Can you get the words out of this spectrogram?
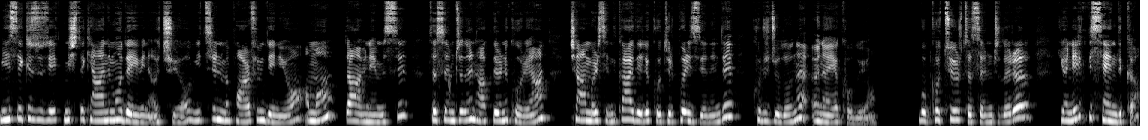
1870'te kendi moda evini açıyor. Vitrin mi parfüm deniyor ama daha önemlisi tasarımcıların haklarını koruyan Chamber Syndical de la Couture Parisienne'in de kuruculuğuna ön ayak oluyor. Bu couture tasarımcılara yönelik bir sendika.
